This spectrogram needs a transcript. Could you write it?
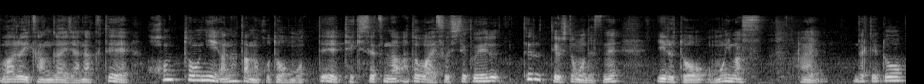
悪い考えじゃなくて本当にあなたのことを思って適切なアドバイスしてくれてるっていう人もですねいると思います。はい。だけど、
